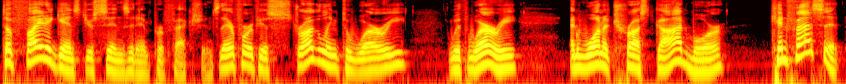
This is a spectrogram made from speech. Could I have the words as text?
to fight against your sins and imperfections. Therefore, if you're struggling to worry with worry and want to trust God more, confess it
